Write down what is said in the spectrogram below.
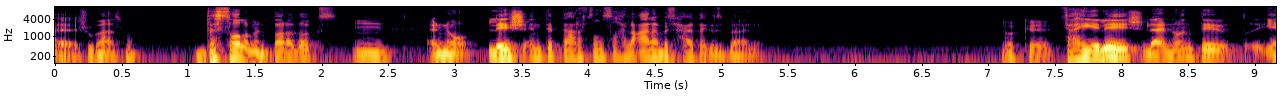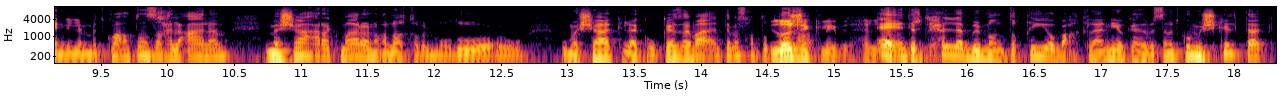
آه، شو كان اسمها؟ the Solomon paradox إنه ليش أنت بتعرف تنصح العالم بس حياتك زبالة؟ okay. فهي ليش؟ لأنه أنت يعني لما تكون عم تنصح العالم مشاعرك ما لهم علاقة بالموضوع ومشاكلك وكذا. ما أنت بس عم تطلع logically بتحل إيه أنت. بتحلها بمنطقيه وبعقلانية وكذا. بس لما تكون مشكلتك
